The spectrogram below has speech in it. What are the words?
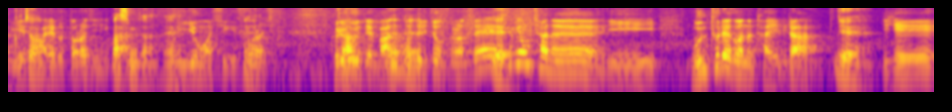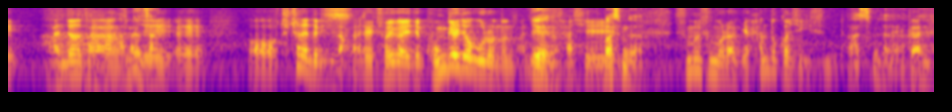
위에서 그죠. 아래로 떨어지니까 맞습니다. 뭐 예. 이용하시기 수월하시죠. 그리고 자, 이제 많은 예, 분들이 좀 그런데 예. 승용차는 이 문틀에 거는 타입이라 예. 이게 안전상 아, 안전상. 사실 예, 어, 추천해드리진 않아요. 네, 저희가 이제 공개적으로는 안 되지만 예, 사실 맞습니다. 스물스물하게 한두 건씩 있습니다. 맞습니다. 네, 그러니까 예.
